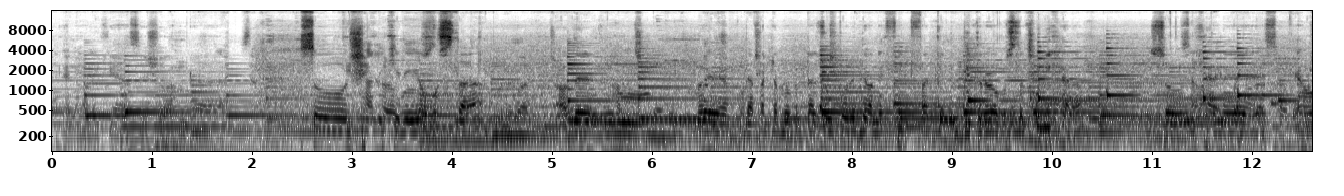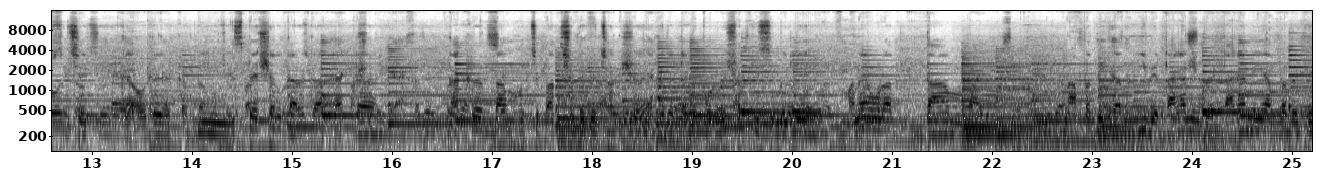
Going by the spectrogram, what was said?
এখানে অনেকে আছে সো আমরা সো শালিকের এই অবস্থা আমাদের ব্যাপারটা ব্যাপারটা উপরে অনেক ফিটফাট কিন্তু ভিতরের অবস্থা খুবই খারাপ। সো এখানে হচ্ছে ওদের স্পেশাল কারকা একটা কাঁকড়ার দাম হচ্ছে পাঁচশো থেকে ছয়শো, এক হাজার টাকা পড়বে সব কিছু মিলিয়ে। মানে ওরা দাম মানে আপনাদের এখানে নিবে, টাকা নিবে, টাকা নিয়ে আপনাদেরকে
